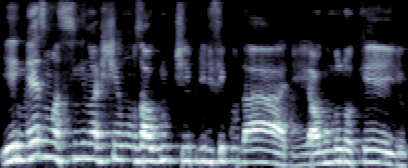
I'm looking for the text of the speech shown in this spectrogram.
E mesmo assim nós tínhamos algum tipo de dificuldade, algum bloqueio,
